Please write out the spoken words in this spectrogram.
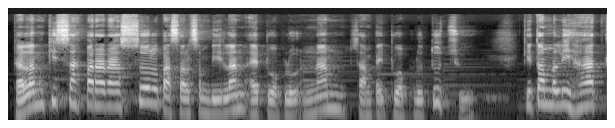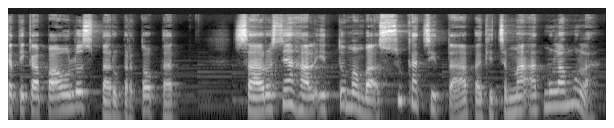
Dalam kisah para rasul pasal 9 ayat 26 sampai 27, kita melihat ketika Paulus baru bertobat, seharusnya hal itu membawa sukacita bagi jemaat mula-mula.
